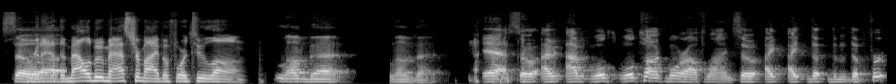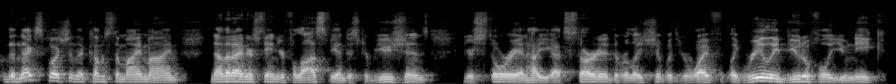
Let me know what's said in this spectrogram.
so we're gonna uh, have the Malibu Mastermind before too long. Love that. Love that yeah so I, I we'll we'll talk more offline. So i i the the the, fir- the next question that comes to my mind now that i understand your philosophy on distributions your story and how you got started the relationship with your wife like really beautiful unique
